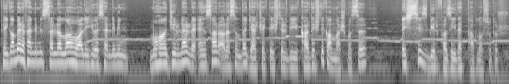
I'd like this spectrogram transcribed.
Peygamber Efendimiz sallallahu aleyhi ve sellemin muhacirlerle ensar arasında gerçekleştirdiği kardeşlik anlaşması eşsiz bir fazilet tablosudur.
